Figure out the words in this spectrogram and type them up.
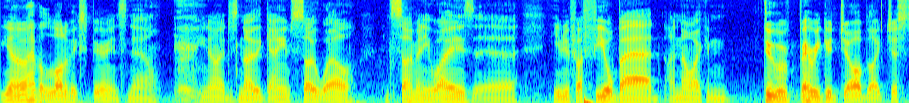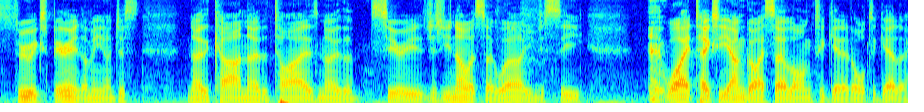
you know, I have a lot of experience now. you know, I just know the game so well in so many ways. Uh, even if I feel bad, I know I can do a very good job, like just through experience. I mean, I just know the car, know the tires, know the series. Just you know it so well, you can just see why it takes a young guy so long to get it all together.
